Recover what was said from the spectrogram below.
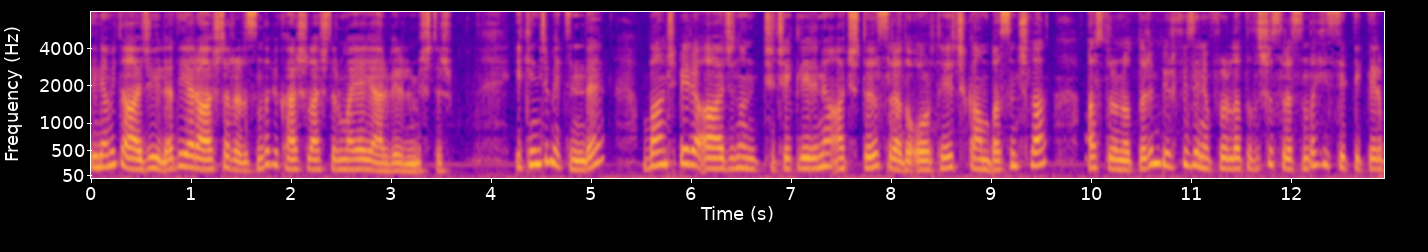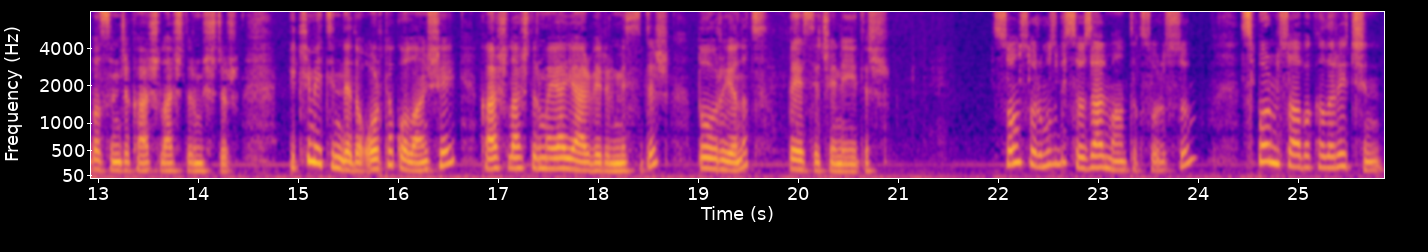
dinamit ağacıyla diğer ağaçlar arasında bir karşılaştırmaya yer verilmiştir. İkinci metinde Bançberi ağacının çiçeklerini açtığı sırada ortaya çıkan basınçla astronotların bir füzenin fırlatılışı sırasında hissettikleri basıncı karşılaştırmıştır. İki metinde de ortak olan şey karşılaştırmaya yer verilmesidir. Doğru yanıt D seçeneğidir. Son sorumuz bir sözel mantık sorusu. Spor müsabakaları için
